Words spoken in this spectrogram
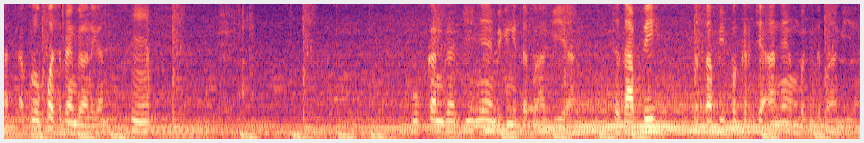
aku lupa siapa yang bilang ini kan, hmm. bukan gajinya yang bikin kita bahagia, tetapi? Tetapi pekerjaannya yang bikin kita bahagia.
